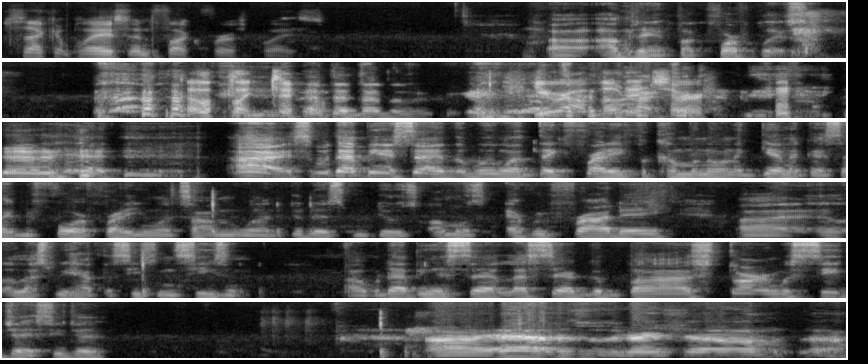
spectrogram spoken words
second place, and fuck first place. Uh, I'm saying fuck fourth place. Like, dude, You're outvoted, sir. All right. So with that being said, we want to thank Freddie for coming on again. Like I said before, Freddie, you want to tell me we want to do this? We do this almost every Friday, uh, unless we have the season season. Uh, with that being said, let's say our goodbyes, starting with CJ. CJ. Uh, yeah, this was a great show. Uh,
